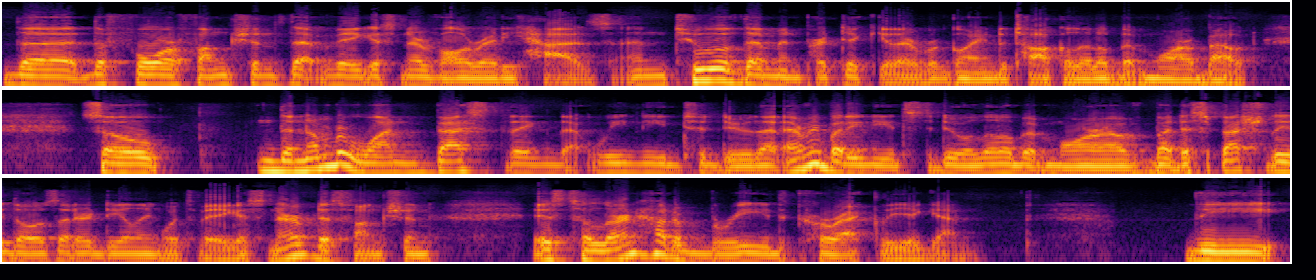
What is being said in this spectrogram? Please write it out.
the the four functions that vagus nerve already has. And two of them in particular we're going to talk a little bit more about. So the number one best thing that we need to do, that everybody needs to do a little bit more of, but especially those that are dealing with vagus nerve dysfunction, is to learn how to breathe correctly again. The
